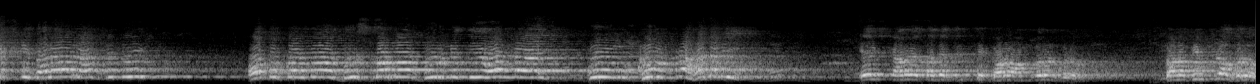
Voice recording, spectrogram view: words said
একটি দলের রাজনীতি দুর্নীতি অন্যায় গুম খুন রাহাজানি এর কারণে তাদের বিরুদ্ধে গণ আন্দোলন হলো গণবিপ্লব হলো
